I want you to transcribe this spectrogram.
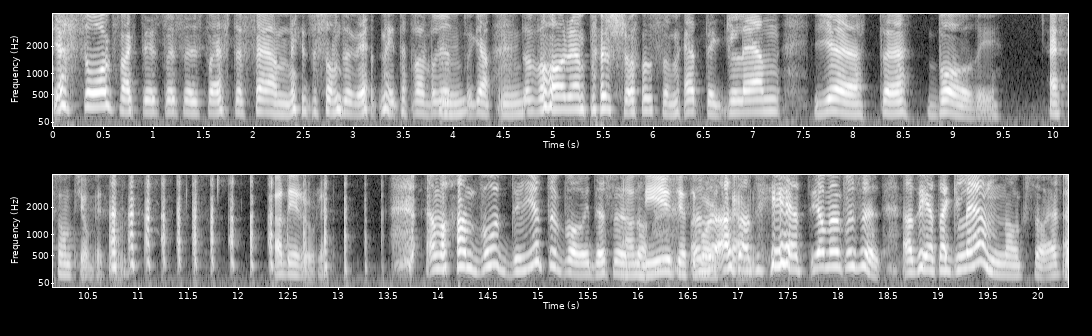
jag såg faktiskt precis på Efter fem, som du vet, mitt favoritprogram. Mm, mm. Då var det en person som hette Glenn Göteborg. Är sånt jobbigt. Ja, det är roligt. Ja, han bodde i Göteborg dessutom. Ja, det är ju ett Göteborgsskämt. Alltså, alltså, att het, ja, men precis. Att heta Glenn också. Efter,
